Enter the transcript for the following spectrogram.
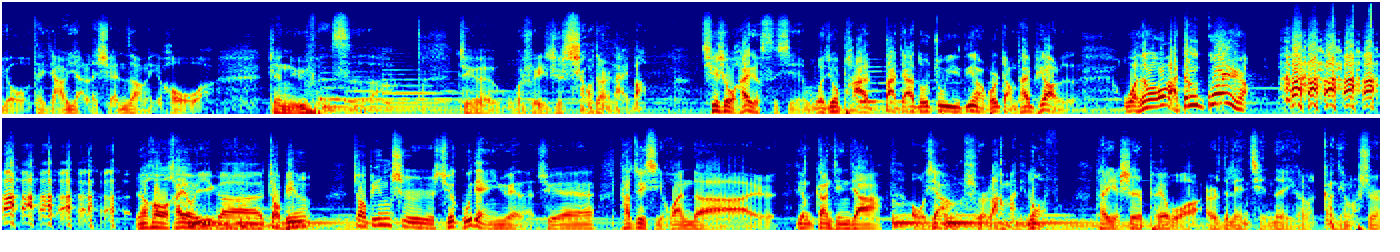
呦，再加上演了玄奘以后啊，这女粉丝啊，这个我说一直少点来吧。其实我还有个私心，我就怕大家都注意丁小坤长太漂亮了，我他妈我把灯关上。然后还有一个赵冰，赵冰是学古典音乐的，学他最喜欢的钢琴家偶像是拉赫玛尼诺夫，他也是陪我儿子练琴的一个钢琴老师。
